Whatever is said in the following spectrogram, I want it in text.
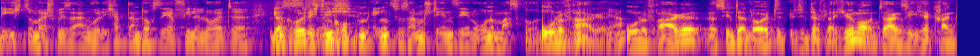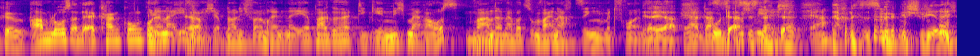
die ich zum Beispiel sagen würde. Ich habe dann doch sehr viele Leute in das größeren Gruppen eng zusammenstehen sehen, ohne Maske und Ohne so. Frage. Ja? Ohne Frage. Das sind dann Leute, die sind dann vielleicht jünger und sagen sich, ich erkranke harmlos an der Erkrankung. Oder naiver. Ja. Ich habe neulich von einem Rentner-Ehepaar gehört, die gehen nicht mehr raus, mhm. waren dann aber zum Weihnachtssingen mit Freunden. Ja, ja. ja das, Gut, ist, das ist schwierig. Dann, ja? dann ist es wirklich schwierig.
